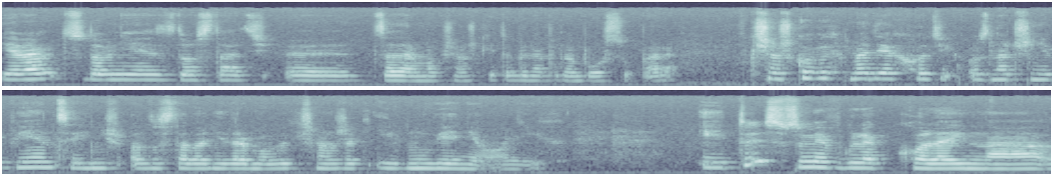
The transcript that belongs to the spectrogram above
Ja wiem, cudownie jest dostać yy, za darmo książki, to by na pewno było super. W książkowych mediach chodzi o znacznie więcej niż o dostawanie darmowych książek i mówienie o nich. I to jest w sumie w ogóle kolejna,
